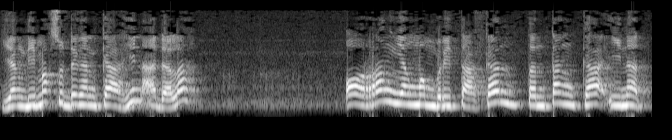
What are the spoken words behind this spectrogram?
Yang dimaksud dengan kahin adalah orang yang memberitakan tentang kainat.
